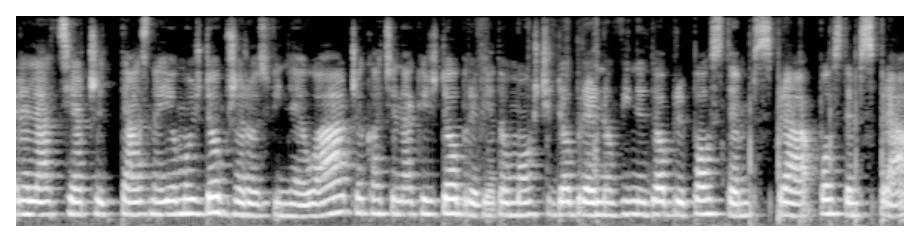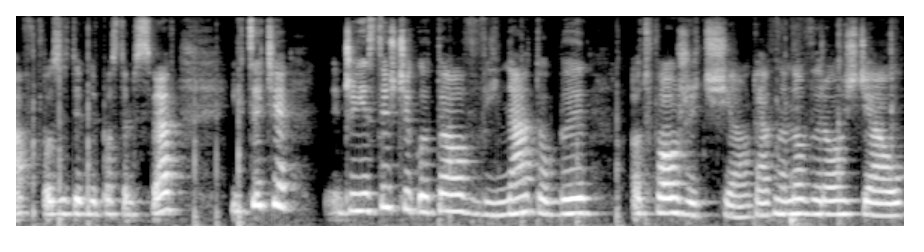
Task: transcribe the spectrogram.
relacja czy ta znajomość dobrze rozwinęła, czekacie na jakieś dobre wiadomości, dobre nowiny, dobry postęp spraw, postęp spraw, pozytywny postęp spraw i chcecie, czy jesteście gotowi na to, by otworzyć się tak, na nowy rozdział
